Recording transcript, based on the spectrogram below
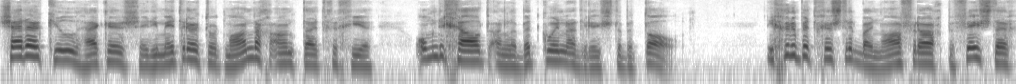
Shadow Kill Hackers het die Metro tot Maandag aand tyd gegee om die geld aan hulle Bitcoin adres te betaal. Die groep het gister by navraag bevestig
